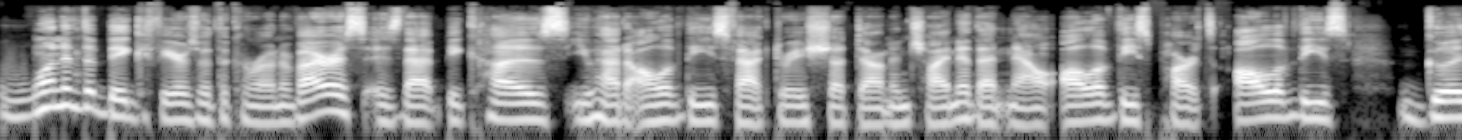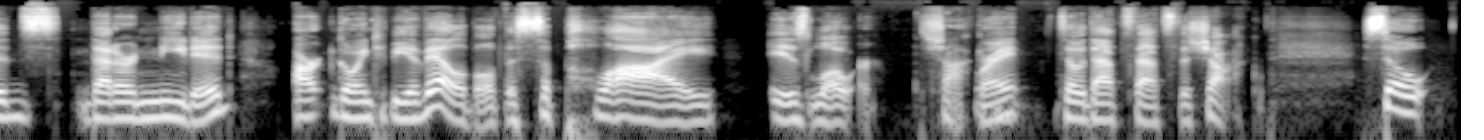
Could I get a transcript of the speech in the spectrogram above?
One of the big fears with the coronavirus is that because you had all of these factories shut down in China, that now all of these parts, all of these goods that are needed aren't going to be available. The supply is lower. Shock. right? So that's that's the shock. So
